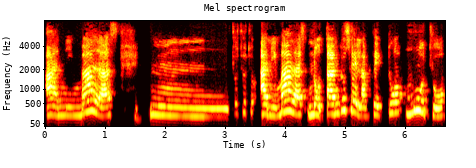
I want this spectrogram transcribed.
animadas, mm, animadas, notándose el afecto mutuo,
